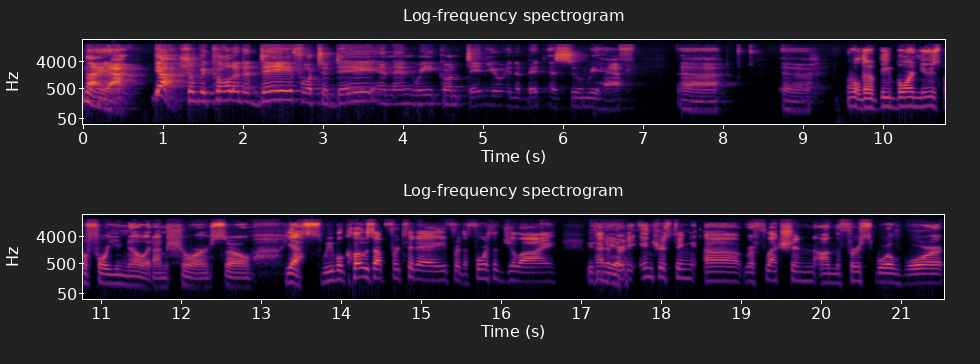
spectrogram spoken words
Now, yeah, yeah. Should we call it a day for today, and then we continue in a bit as soon we have. Uh, uh, well, there'll be more news before you know it, I'm sure. So, yes, we will close up for today for the Fourth of July. We've had a yeah. very interesting uh, reflection on the First World War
